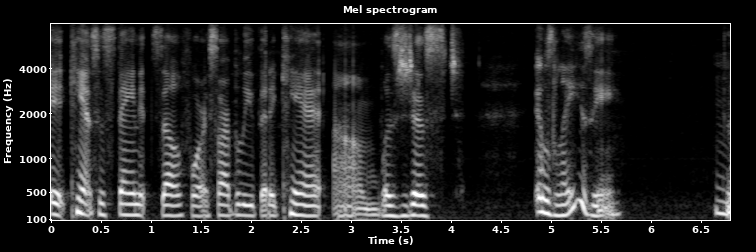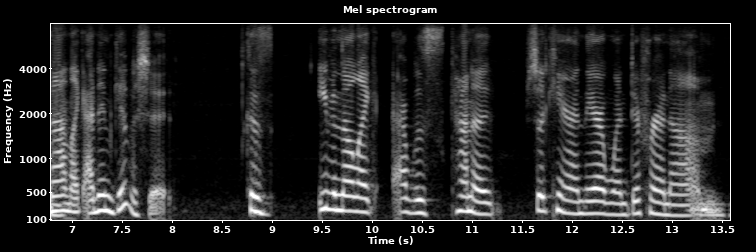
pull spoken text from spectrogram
it can't sustain itself or so I believe that it can't um, was just it was lazy. Mm. Not like I didn't give a shit. Cuz even though like I was kind of shook here and there when different um,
